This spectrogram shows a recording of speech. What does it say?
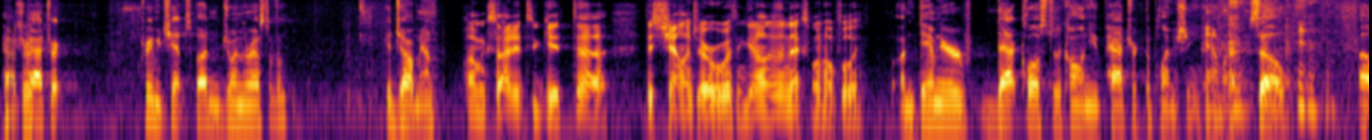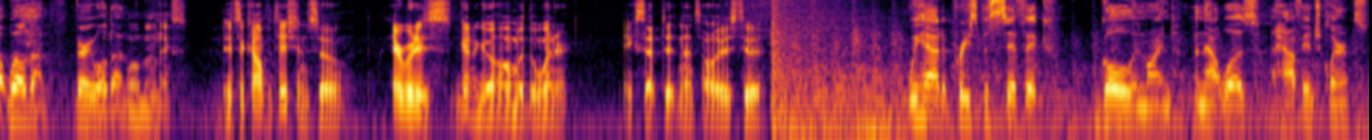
Patrick? Patrick, trade me chips, bud, and join the rest of them. Good job, man. I'm excited to get uh, this challenge over with and get on to the next one, hopefully. I'm damn near that close to calling you Patrick the Planishing Hammer. So, uh, well done. Very well done. Well done. Thanks. It's a competition, so everybody's going to go home but the winner. Accept it, and that's all there is to it. We had a pretty specific goal in mind, and that was a half inch clearance,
